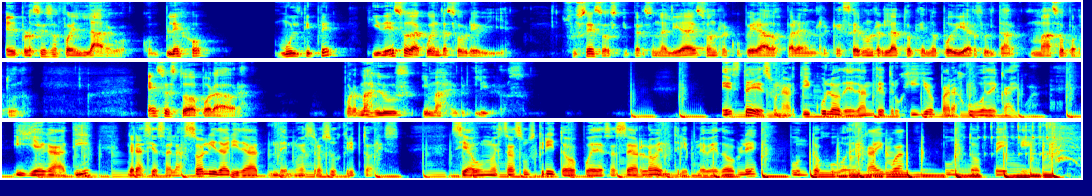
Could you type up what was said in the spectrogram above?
el proceso fue largo, complejo, múltiple y de eso da cuenta Sobrevilla. Sucesos y personalidades son recuperados para enriquecer un relato que no podía resultar más oportuno. Eso es todo por ahora. Por más luz y más libros. Este es un artículo de Dante Trujillo para Jugo de Caigua y llega a ti gracias a la solidaridad de nuestros suscriptores. Si aún no estás suscrito, puedes hacerlo en www.jugodecaigua.pe.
